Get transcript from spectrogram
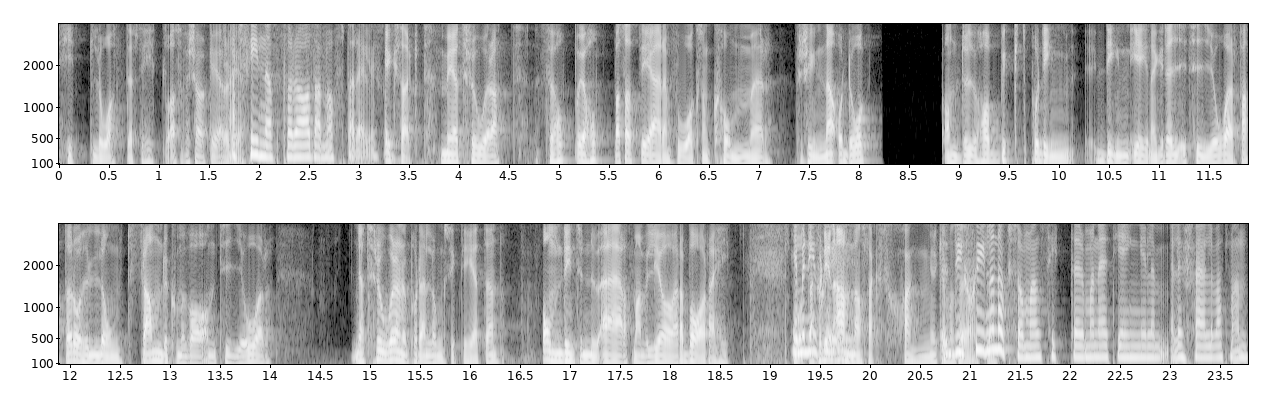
hitlåt efter hitlåt, alltså försöka göra Att det. finnas på radarn oftare. Liksom. Exakt, men jag tror att, för hopp, jag hoppas att det är en våg som kommer försvinna och då om du har byggt på din, din egna grej i tio år, fatta då hur långt fram du kommer vara om tio år. Jag tror ändå på den långsiktigheten. Om det inte nu är att man vill göra bara hit. Ja, men det är för det är en annan slags genre kan man Det är säga. skillnad också. också om man sitter, man är ett gäng eller, eller själv, att man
